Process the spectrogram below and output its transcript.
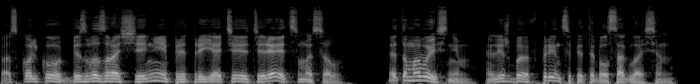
поскольку без возвращения предприятие теряет смысл. Это мы выясним, лишь бы в принципе ты был согласен.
